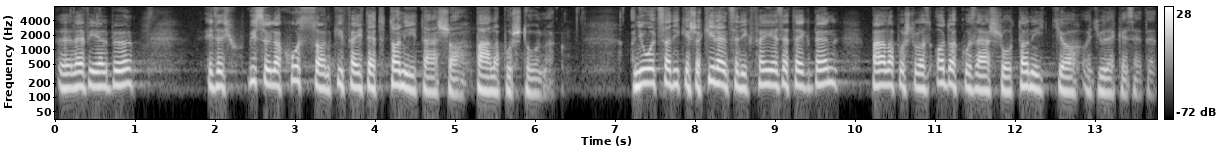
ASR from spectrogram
levélből, ez egy viszonylag hosszan kifejtett tanítása Pálapostolnak. A nyolcadik és a kilencedik fejezetekben Pálapostól az adakozásról tanítja a gyülekezetet.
